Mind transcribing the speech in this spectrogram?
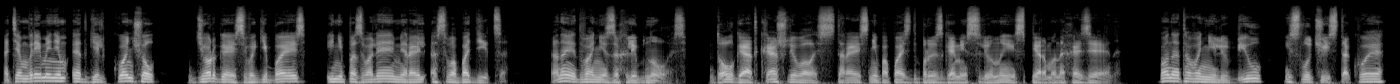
А тем временем Эдгель кончил, дергаясь, выгибаясь и не позволяя Мирель освободиться. Она едва не захлебнулась. Долго откашливалась, стараясь не попасть брызгами слюны и спермы на хозяина. Он этого не любил, и случись такое,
